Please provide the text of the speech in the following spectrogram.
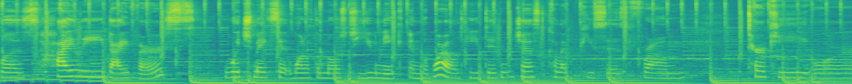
was highly diverse, which makes it one of the most unique in the world. He didn't just collect pieces from Turkey or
